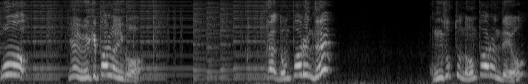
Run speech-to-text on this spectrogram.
오! 야, 왜 이렇게 빨라, 이거? 야, 너무 빠른데? 공속도 너무 빠른데요?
